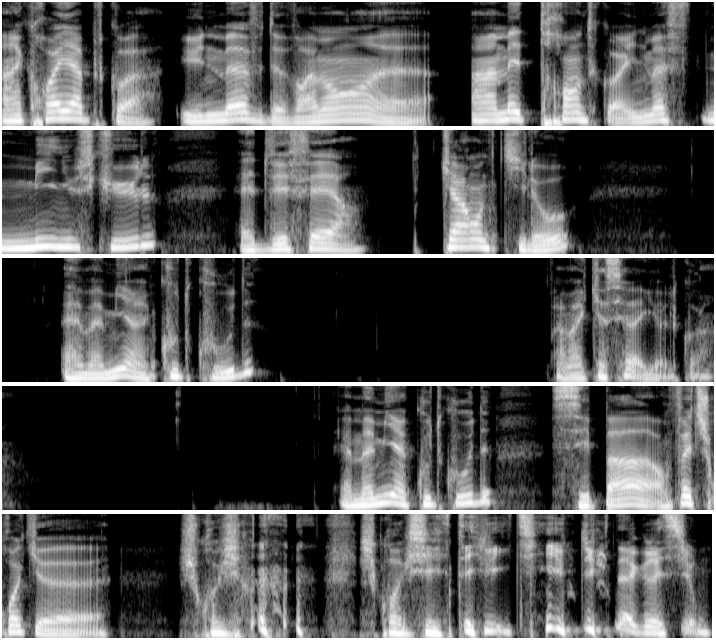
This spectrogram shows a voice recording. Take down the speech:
Incroyable, quoi. Une meuf de vraiment 1m30, quoi. Une meuf minuscule. Elle devait faire 40 kilos. Elle m'a mis un coup de coude. Elle m'a cassé la gueule, quoi. Elle m'a mis un coup de coude. C'est pas. En fait, je crois que. Je crois que je crois que j'ai été victime d'une agression.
